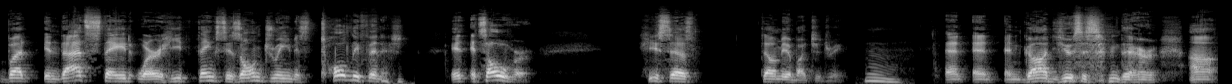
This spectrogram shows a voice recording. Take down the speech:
but in that state where he thinks his own dream is totally finished, it, it's over. He says, "Tell me about your dream." Hmm. And and and God uses him there. Uh,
